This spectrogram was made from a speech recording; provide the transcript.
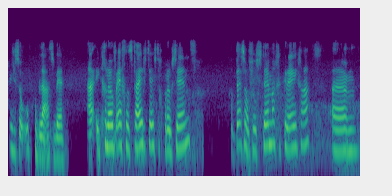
Dat je zo opgeblazen bent. Nou, ik geloof echt dat 75%... Ik best wel veel stemmen gekregen. Um,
